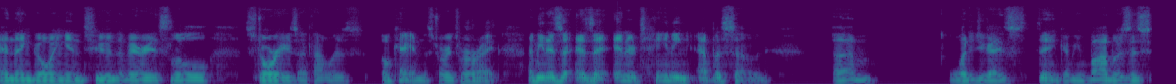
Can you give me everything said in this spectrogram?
And then going into the various little stories, I thought was okay. And the stories were all right. I mean, as a, as an entertaining episode, um, what did you guys think? I mean, Bob, was this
